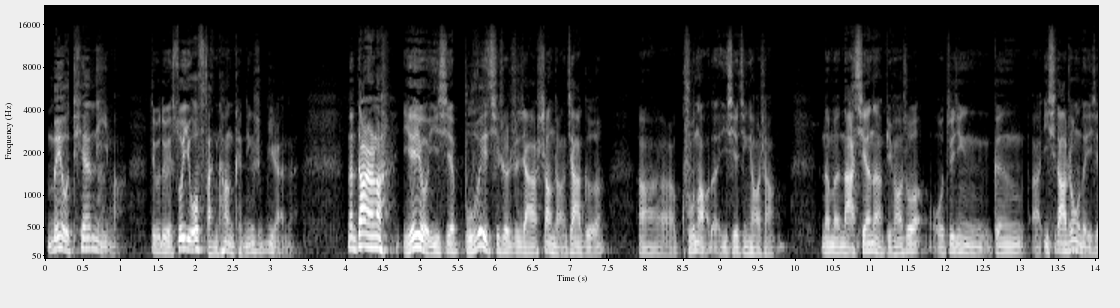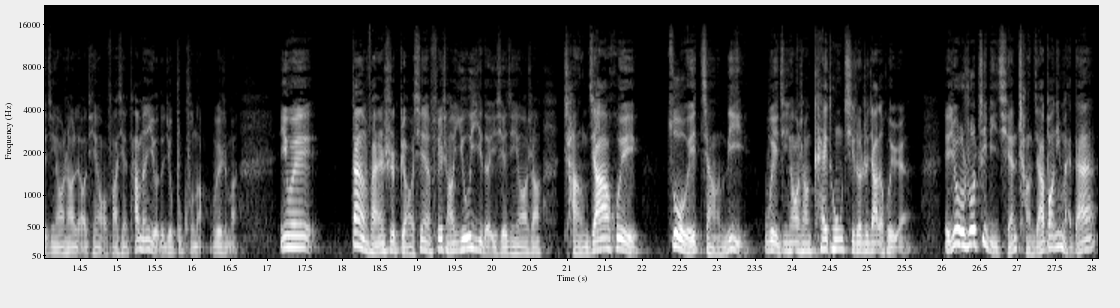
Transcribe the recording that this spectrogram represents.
没有天理嘛，对不对？所以我反抗肯定是必然的。那当然了，也有一些不为汽车之家上涨价格啊苦恼的一些经销商。那么哪些呢？比方说，我最近跟啊一汽大众的一些经销商聊天，我发现他们有的就不苦恼。为什么？因为但凡是表现非常优异的一些经销商，厂家会作为奖励为经销商开通汽车之家的会员。也就是说，这笔钱厂家帮你买单，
